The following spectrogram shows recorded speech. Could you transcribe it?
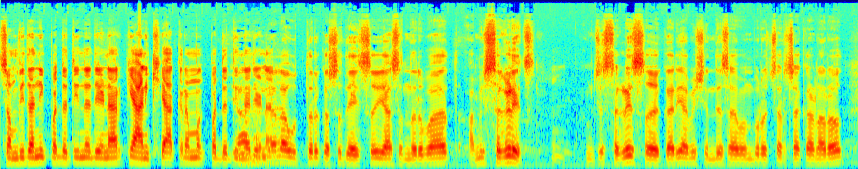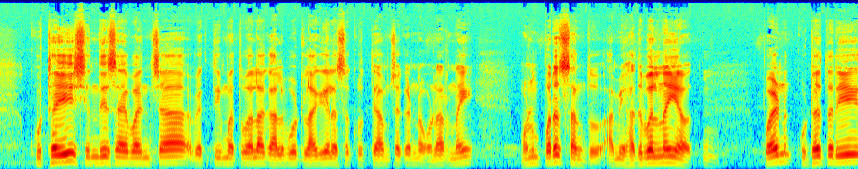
संविधानिक पद्धतीने देणार की आणखी आक्रमक पद्धतीने देणार? त्याला उत्तर कसं द्यायचं? या संदर्भात आम्ही सगळेच आमचे सगळेच सहकारी आम्ही शिंदे साहेबांबरोबर चर्चा करणार आहोत. कुठेही शिंदे साहेबांच्या व्यक्तिमत्वाला गालबोट लागेल असं कृत्य आमच्याकडनं होणार नाही म्हणून परत सांगतो आम्ही हतबल नाही आहोत. पण कुठंतरी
